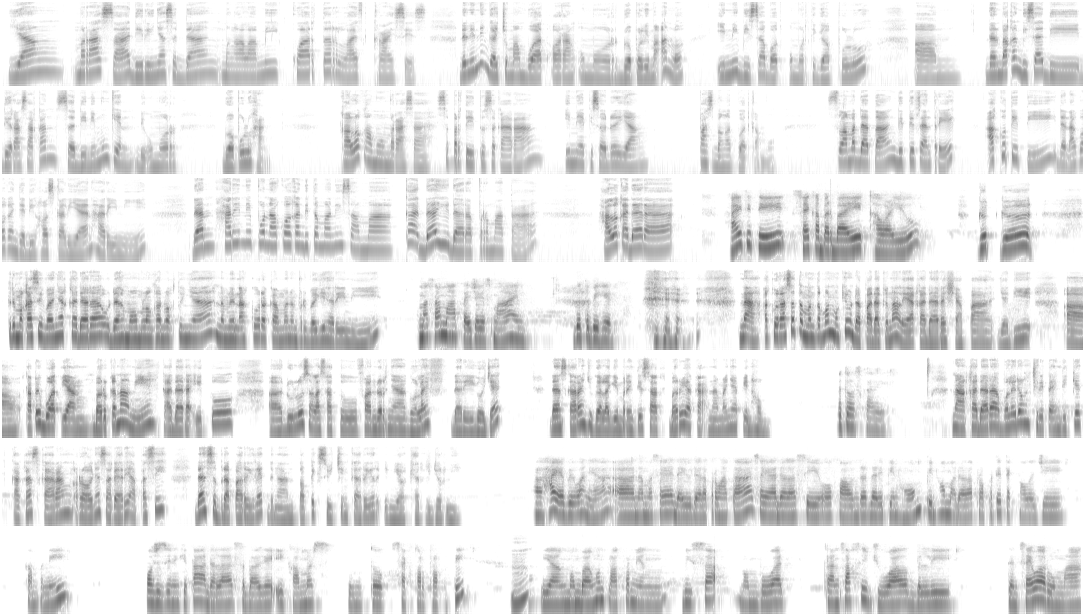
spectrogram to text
Yang merasa dirinya sedang mengalami quarter life crisis. Dan ini gak cuma buat orang umur 25-an loh. Ini bisa buat umur 30, um, dan bahkan bisa di, dirasakan sedini mungkin di umur 20-an. Kalau kamu merasa seperti itu sekarang, ini episode yang pas banget buat kamu. Selamat datang di Tips and Trick. Aku Titi dan aku akan jadi host kalian hari ini. Dan hari ini pun aku akan ditemani sama Kak Dayudara Permata. Halo Kak Dara. Hai Titi, saya kabar baik. How are you? Good, good. Terima kasih banyak Kak Dara udah mau meluangkan waktunya nemenin aku rekaman dan berbagi hari ini. Sama-sama, pleasure is mine. Good to be here. nah, aku rasa teman-teman mungkin udah pada kenal ya Kadara siapa. Jadi, uh, tapi buat yang baru kenal nih, Kadara itu uh, dulu salah satu foundernya GoLive dari Gojek, dan sekarang juga lagi merintis startup baru ya Kak, namanya Pinhome. Betul sekali. Nah, Kadara, boleh dong ceritain dikit kakak sekarang role-nya sehari-hari apa sih? Dan seberapa relate dengan topik switching career in your career journey? Uh, hi everyone ya, uh, nama saya Dayudara Permata. Saya adalah CEO founder dari Pinhome. Pinhome adalah property technology company. Posisi kita adalah sebagai e-commerce untuk sektor properti hmm? yang membangun platform yang bisa membuat transaksi jual beli dan sewa rumah,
